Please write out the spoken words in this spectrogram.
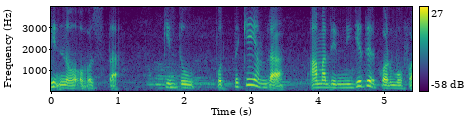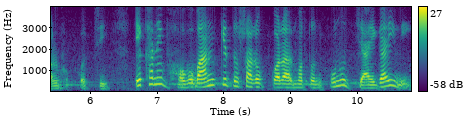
ভিন্ন অবস্থা। কিন্তু প্রত্যেকেই আমরা আমাদের নিজেদের কর্মফল ভোগ করছি। এখানে ভগবানকে দোষারোপ করার মতন কোনো জায়গাই নেই।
